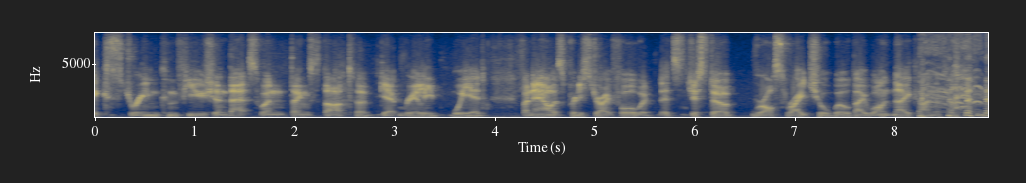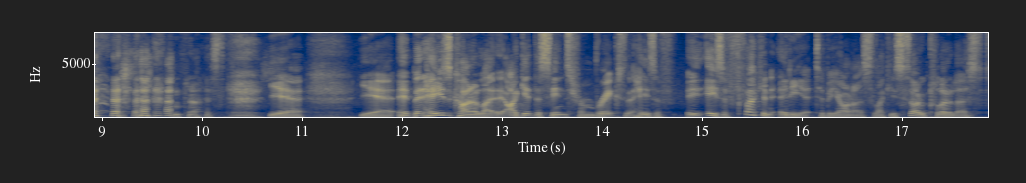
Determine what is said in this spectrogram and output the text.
extreme confusion, that's when things start to get really weird. For now, it's pretty straightforward. It's just a Ross Rachel will they won't they kind of thing. nice. Yeah. Yeah, but he's kind of like I get the sense from Rex that he's a he's a fucking idiot to be honest. Like he's so clueless.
